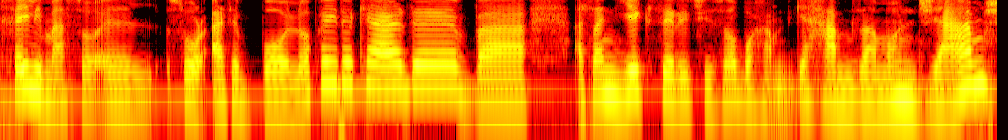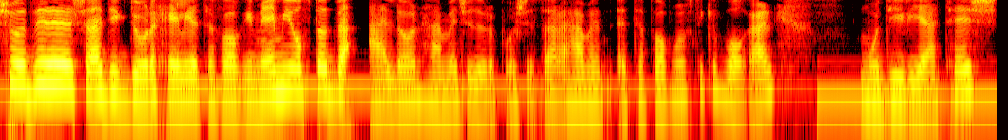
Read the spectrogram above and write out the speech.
خیلی مسائل سرعت بالا پیدا کرده و اصلا یک سری چیزها با هم دیگه همزمان جمع شده. شاید یک دوره خیلی اتفاقی نمیافتاد و الان همه چی داره پشت سر هم اتفاق میفته که واقعا مدیریتش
